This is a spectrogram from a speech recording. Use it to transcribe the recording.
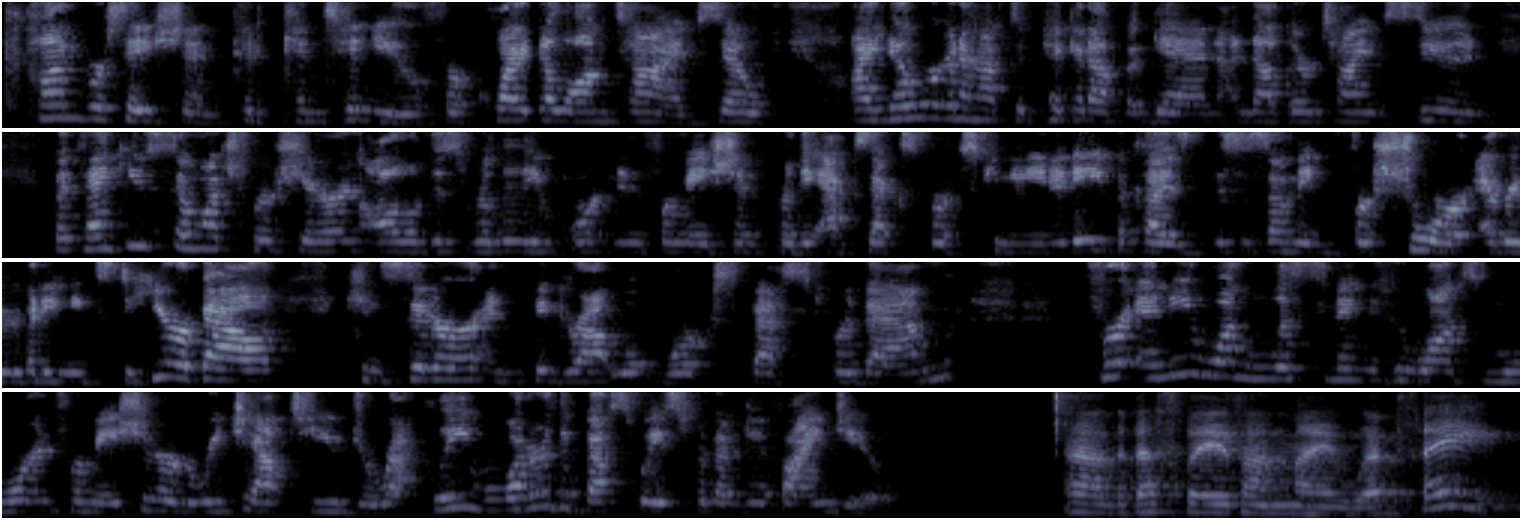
conversation could continue for quite a long time. So I know we're going to have to pick it up again another time soon. But thank you so much for sharing all of this really important information for the X Experts community because this is something for sure everybody needs to hear about, consider, and figure out what works best for them. For anyone listening who wants more information or to reach out to you directly, what are the best ways for them to find you? Uh, the best way is on my website,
